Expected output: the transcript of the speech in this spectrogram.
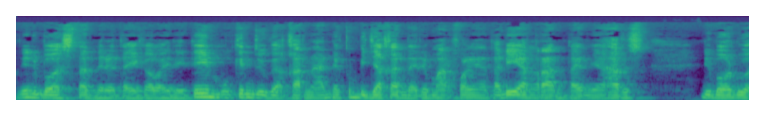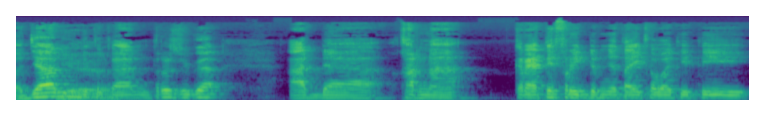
ini di bawah standarnya Taika Waititi mungkin juga karena ada kebijakan dari Marvel yang tadi yang runtime-nya harus di bawah dua jam Iya. gitu kan terus juga ada karena creative freedomnya Taika Waititi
